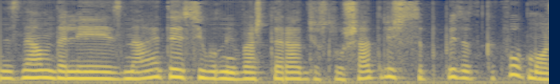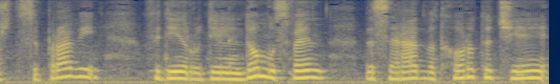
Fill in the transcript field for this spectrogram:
не знам дали знаете, сигурно и вашите радиослушатели ще се попитат какво може да се прави в един родилен дом, освен да се радват хората, че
